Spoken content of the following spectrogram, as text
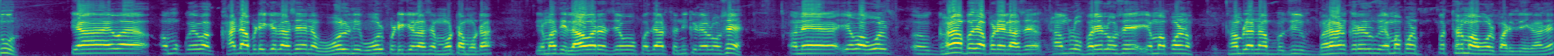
દૂર ત્યાં એવા અમુક એવા ખાડા પડી ગયેલા છે અને હોલની હોલ પડી ગયેલા છે મોટા મોટા. એમાંથી લાવારસ જેવો પદાર્થ નીકળેલો છે અને એવા હોલ ઘણા બધા પડેલા છે. થાંભલો ભરેલો છે. એમાં પણ થાંભલાના જે ભરાણ કરેલું છે, એમાં પણ પથ્થરમાં હોલ પાડી દેલા છે.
